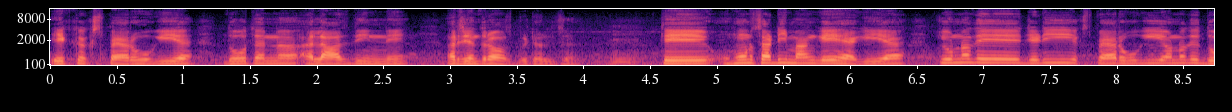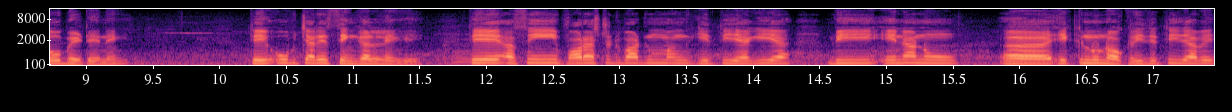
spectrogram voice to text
ਇੱਕ ਐਕਸਪਾਇਰ ਹੋ ਗਈ ਹੈ ਦੋ ਤਿੰਨ ਇਲਾਜਦੀਨ ਨੇ। ਰਜਿੰਦਰਾ ਹਸਪੀਟਲ 'ਚ। ਤੇ ਹੁਣ ਸਾਡੀ ਮੰਗ ਇਹ ਹੈਗੀ ਆ ਕਿ ਉਹਨਾਂ ਦੇ ਜਿਹੜੀ ਐਕਸਪਾਇਰ ਹੋ ਗਈ ਆ ਉਹਨਾਂ ਦੇ ਦੋ ਬੇਟੇ ਨੇ। ਤੇ ਉਹ ਵਿਚਾਰੇ ਸਿੰਗਲ ਨੇਗੇ। ਤੇ ਅਸੀਂ ਫੋਰੈਸਟ ਡਿਪਾਰਟਮੈਂਟ ਮੰਗ ਕੀਤੀ ਹੈਗੀ ਆ ਵੀ ਇਹਨਾਂ ਨੂੰ ਇੱਕ ਨੂੰ ਨੌਕਰੀ ਦਿੱਤੀ ਜਾਵੇ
